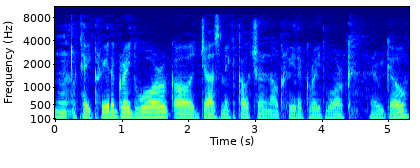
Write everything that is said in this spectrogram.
Mm, okay, create a great work or just make a culture? No, create a great work. There we go.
